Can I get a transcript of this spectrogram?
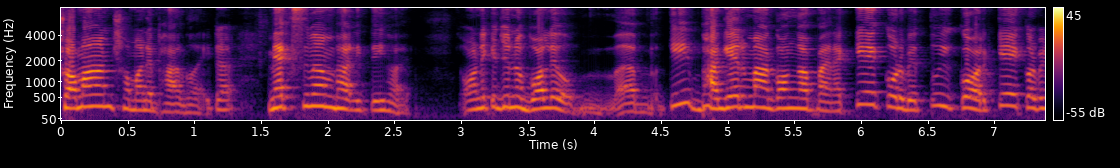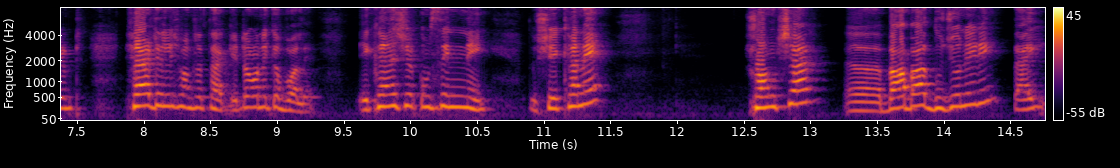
সমান সমানে ভাগ হয়। এটা ম্যাক্সিমাম ভাগিতেই হয়। অনেকের জন্য বলেও কি ভাগের মা গঙ্গা পায় না। কে করবে? তুই কর, কে করবে? ঠেলাঠেলি সংসার থাকে, এটা অনেকে বলে। এখানে সেরকম সিন নেই। তো সেখানে সংসার বাবা দুজনেরই, তাই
